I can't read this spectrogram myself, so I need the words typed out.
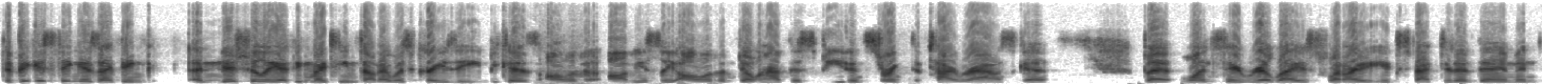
the biggest thing is I think initially I think my team thought I was crazy because all of it, obviously all of them don't have the speed and strength of Tyra Aska. But once they realized what I expected of them and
